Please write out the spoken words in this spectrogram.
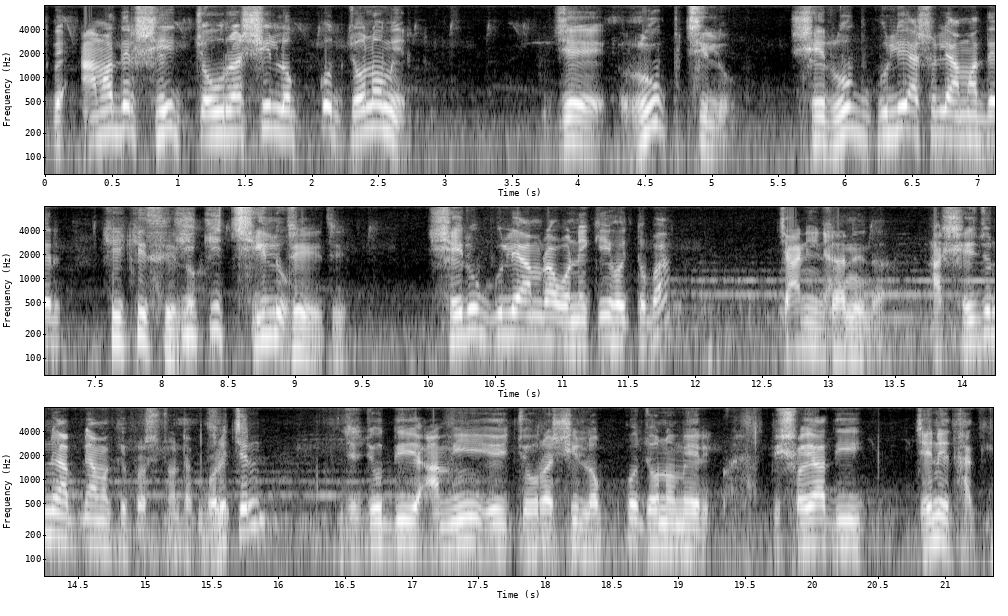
তবে আমাদের সেই চৌরাশি লক্ষ জনমের যে রূপ ছিল সেই রূপগুলি আসলে আমাদের কি কি ছিল? কি কি ছিল? সেই রূপগুলি আমরা অনেকেই হয়তো বা জানি না। জানি না। আর সেই জন্য আপনি আমাকে প্রশ্নটা করেছেন যে যদি আমি এই চৌরাশি লক্ষ জনমের বিষয়াদি জেনে থাকি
